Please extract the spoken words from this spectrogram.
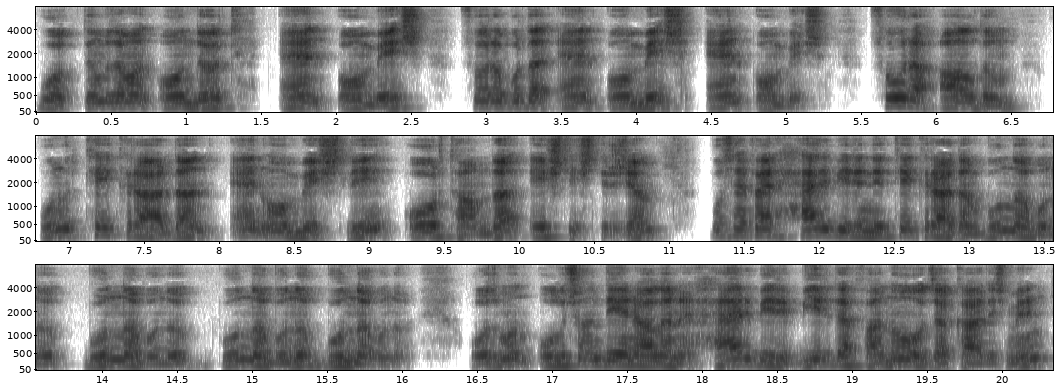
baktığımız zaman 14, N 15. Sonra burada N 15, N 15. Sonra aldım. Bunu tekrardan N15'li ortamda eşleştireceğim. Bu sefer her birini tekrardan bununla bunu, bununla bunu, bununla bunu, bununla bunu. O zaman oluşan DNA'ların her biri bir defa ne olacak kardeşim benim?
